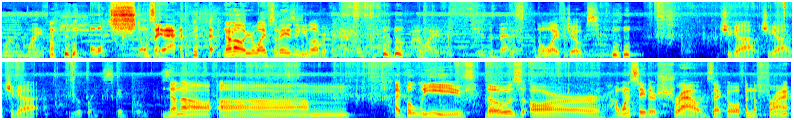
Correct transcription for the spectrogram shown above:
with my own wife. Oh, shh, don't say that. no, no, your wife's amazing. You love her. my wife. She's the best. No wife jokes. what you got? What you got? What you got? You look like skid plates. No, no. Um, I believe those are. I want to say they're shrouds that go up in the front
